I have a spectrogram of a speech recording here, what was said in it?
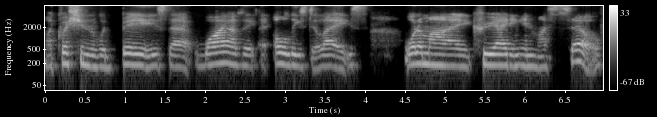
my question would be is that why are there all these delays? What am I creating in myself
